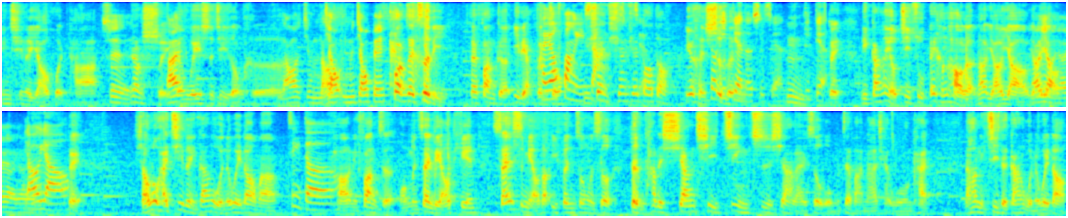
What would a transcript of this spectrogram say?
轻轻的摇混它，是。让水跟威士忌融合，然后就交你们交杯。放在这里，再放个一两分钟，还要放一下，你现在倒倒，因为很适合一点的时间，嗯，一点，对，你刚刚有记住，哎，很好了，然后摇一摇，摇一摇，摇一摇，摇一摇，对，小鹿还记得你刚刚闻的味道吗？记得。好，你放着，我们在聊天三十秒到一分钟的时候，等它的香气静置下来的时候，我们再把它拿起来闻闻看。然后你记得刚刚闻的味道，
